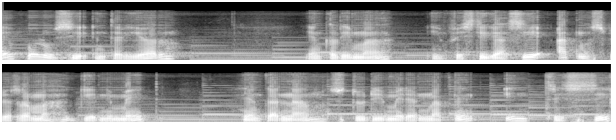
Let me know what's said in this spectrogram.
evolusi interior. Yang kelima, investigasi atmosfer lemah Ganymede. Yang keenam, studi medan magnet intrinsik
